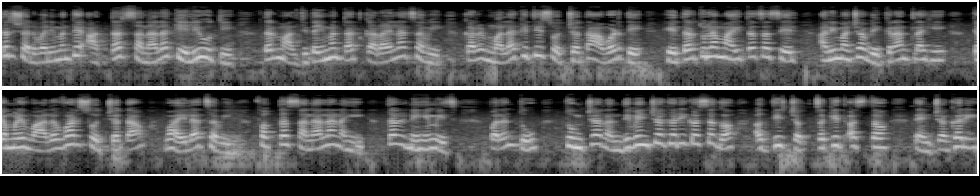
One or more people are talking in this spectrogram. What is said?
तर शर्वरी म्हणते आत्ताच सणाला केली होती. तर मालतीताई म्हणतात करायलाच हवी कारण मला किती स्वच्छता आवडते हे तर तुला माहीतच असेल आणि माझ्या विक्रांतलाही. त्यामुळे वारंवार स्वच्छता व्हायलाच हवी फक्त सणाला नाही तर नेहमीच. परंतु तुमच्या रणदिवेंच्या घरी कसं गं? अगदी चकचकीत असतं. त्यांच्या घरी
